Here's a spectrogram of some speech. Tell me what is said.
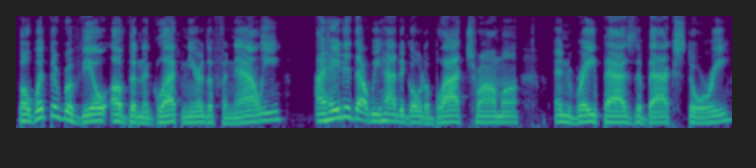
But with the reveal of the neglect near the finale, I hated that we had to go to black trauma and rape as the backstory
